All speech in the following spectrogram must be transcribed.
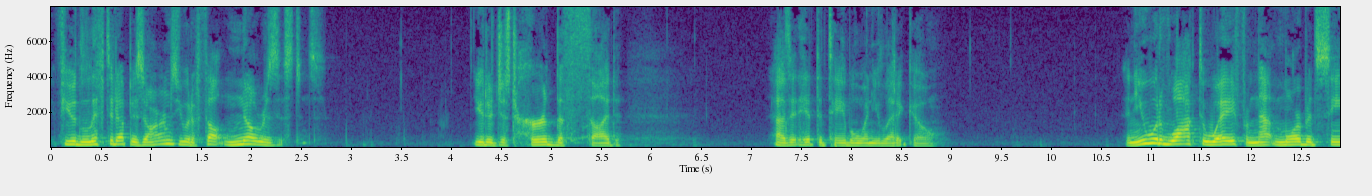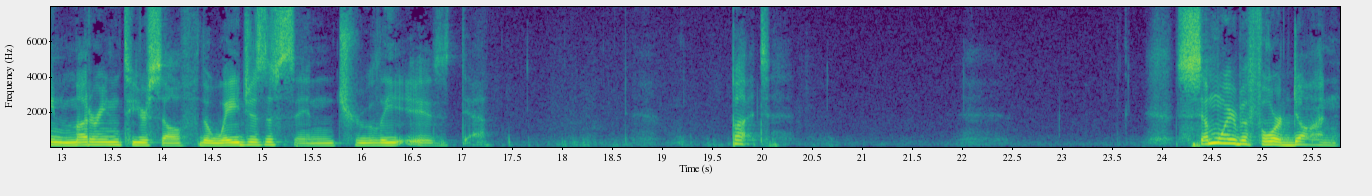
If you had lifted up his arms, you would have felt no resistance. You'd have just heard the thud as it hit the table when you let it go. And you would have walked away from that morbid scene muttering to yourself, The wages of sin truly is death. But somewhere before dawn,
